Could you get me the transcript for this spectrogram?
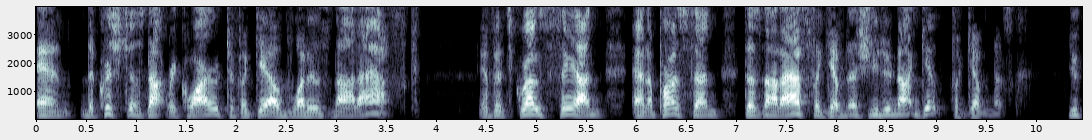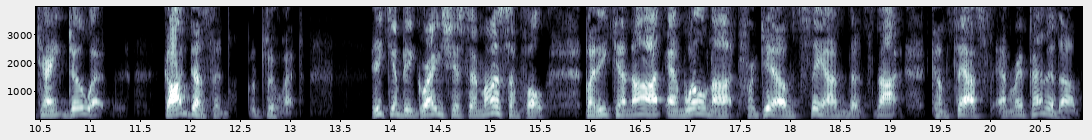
And the Christian's not required to forgive what is not asked. If it's gross sin and a person does not ask forgiveness, you do not give forgiveness. You can't do it. God doesn't do it. He can be gracious and merciful, but he cannot and will not forgive sin that's not confessed and repented of.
